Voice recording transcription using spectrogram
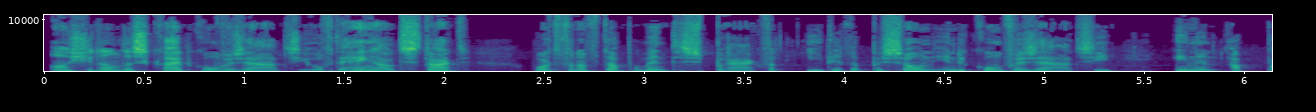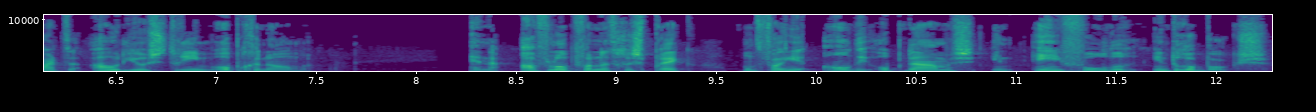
Als je dan de Skype-conversatie of de Hangout start, wordt vanaf dat moment de spraak van iedere persoon in de conversatie in een aparte audiostream opgenomen. En na afloop van het gesprek ontvang je al die opnames in één folder in Dropbox.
